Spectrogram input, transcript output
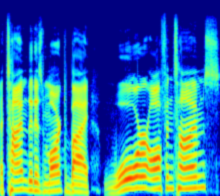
a time that is marked by war, oftentimes.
